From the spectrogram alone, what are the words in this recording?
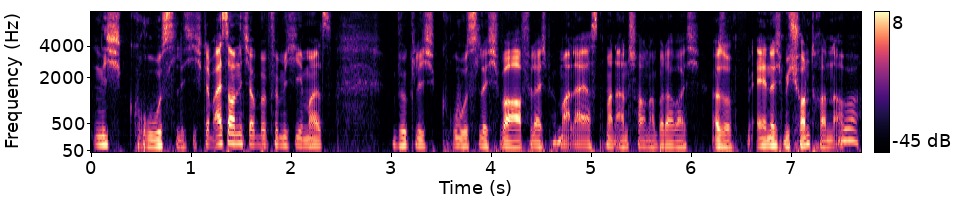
nicht gruselig. Ich weiß auch nicht, ob er für mich jemals wirklich gruselig war. Vielleicht beim allerersten Mal anschauen, aber da war ich, also erinnere ich mich schon dran, aber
